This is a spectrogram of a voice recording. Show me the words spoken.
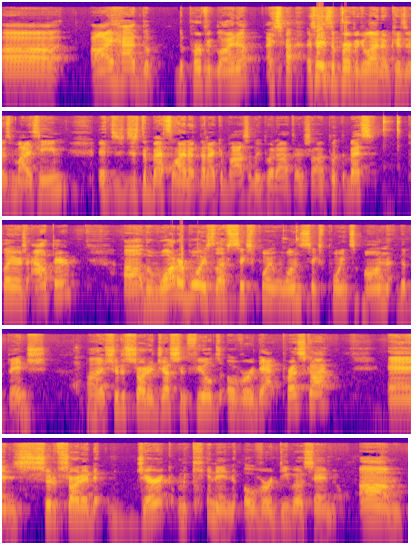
uh I had the, the perfect lineup. I, say it's the perfect lineup because it was my team. It's just the best lineup that I could possibly put out there. So I put the best players out there. Uh, the Water Boys left 6.16 points on the bench. Uh, should have started Justin Fields over Dak Prescott and should have started Jerick McKinnon over Deebo Samuel. Um,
